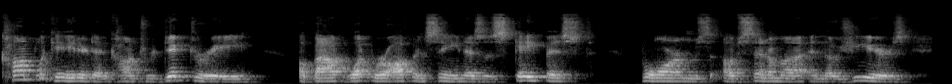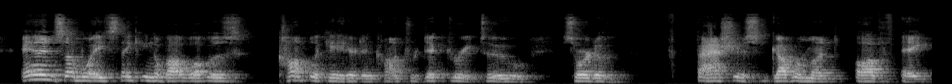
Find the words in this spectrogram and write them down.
complicated and contradictory about what were often seen as escapist forms of cinema in those years, and in some ways thinking about what was complicated and contradictory to sort of fascist government of a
